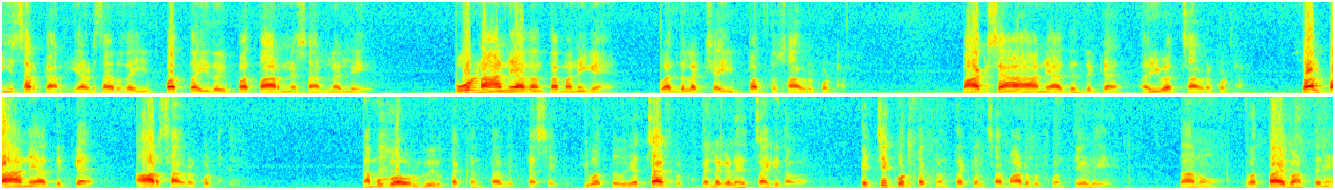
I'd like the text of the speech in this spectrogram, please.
ಈ ಸರ್ಕಾರ ಎರಡು ಸಾವಿರದ ಇಪ್ಪತ್ತೈದು, ಇಪ್ಪತ್ತಾರನೇ ಸಾಲಿನಲ್ಲಿ ಪೂರ್ಣ ಹಾನಿಯಾದಂಥ ಮನೆಗೆ ಒಂದು ಲಕ್ಷ ಇಪ್ಪತ್ತು ಸಾವಿರ ಕೊಟ್ಟ ಭಾಗಶಃ ಹಾನಿ ಆದದ್ದಕ್ಕೆ ಐವತ್ತು ಸಾವಿರ ಕೊಟ್ಟ ಸ್ವಲ್ಪ ಹಾನಿ ಆದಕ್ಕೆ ಆರು ಸಾವಿರ ಕೊಟ್ಟ ನಮಗೂ ಅವ್ರಿಗೂ ಇರತಕ್ಕಂಥ ವ್ಯತ್ಯಾಸ ಇದೆ. ಇವತ್ತು ಹೆಚ್ಚಾಗಬೇಕು, ಬೆಲೆಗಳು ಹೆಚ್ಚಾಗಿದ್ದಾವೆ ಹೆಚ್ಚಿಗೆ ಕೊಡ್ತಕ್ಕಂಥ ಕೆಲಸ ಮಾಡಬೇಕು ಅಂತೇಳಿ ನಾನು ಒತ್ತಾಯ ಮಾಡ್ತೇನೆ.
